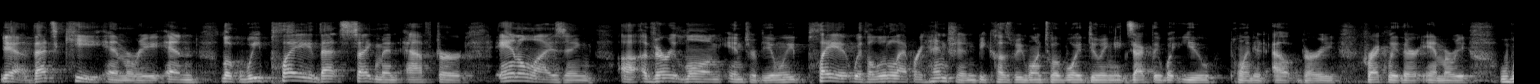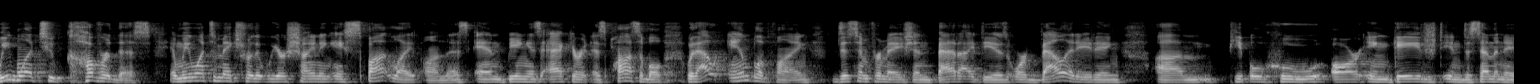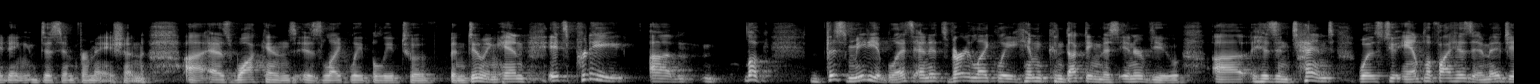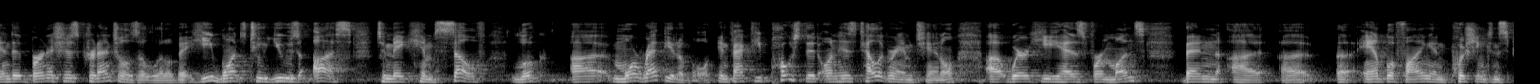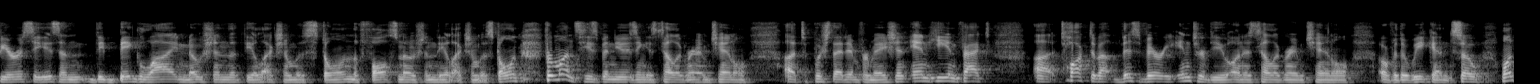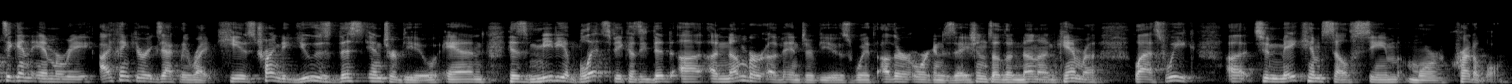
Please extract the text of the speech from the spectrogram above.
Yeah, that's key, Marie. And look, we play that segment after analyzing uh, a very long interview, and we play it with a little apprehension because we want to avoid doing exactly what you pointed out very correctly there, Marie. We want to cover this, and we want to make sure that we are shining a spotlight on this and being as accurate as possible without amplifying disinformation, bad ideas, or validating um, people who are engaged in disseminating disinformation, uh, as Watkins is likely believed to have been doing. And it's pretty. Um, look, this media blitz, and it's very likely him conducting this interview, uh, his intent was to amplify his image and to burnish his credentials a little bit. He wants to use us to make himself look uh, more reputable. In fact, he posted on his Telegram channel uh, where he has for months been uh, uh, uh, amplifying and pushing conspiracies and the big lie notion that the election was stolen, the false notion the election was stolen. For months, he's been using his Telegram channel uh, to push that information. And he, in fact, uh, talked about this very interview on his Telegram channel over the weekend. So, once again, Anne Marie, I think you're exactly right. He is trying to use this interview and his media blitz because he did uh, a number of interviews with other organizations, although none on camera, last week, uh, to make himself seem more credible.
